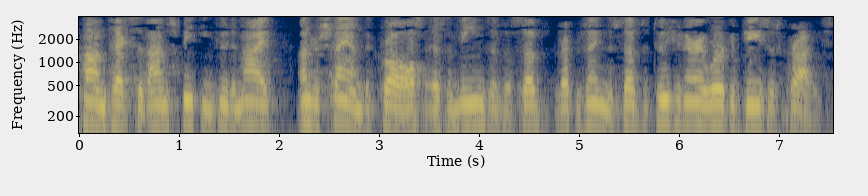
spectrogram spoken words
context that I'm speaking to tonight, understand the cross as a means of sub, representing the substitutionary work of Jesus Christ.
